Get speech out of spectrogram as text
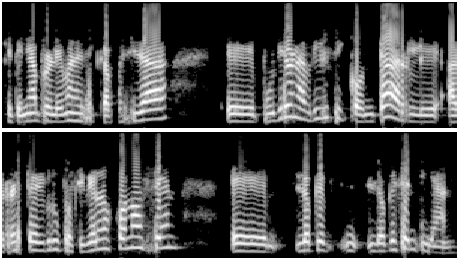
que tenían problemas de discapacidad, eh, pudieron abrirse y contarle al resto del grupo, si bien los conocen, lo que lo que sentían,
